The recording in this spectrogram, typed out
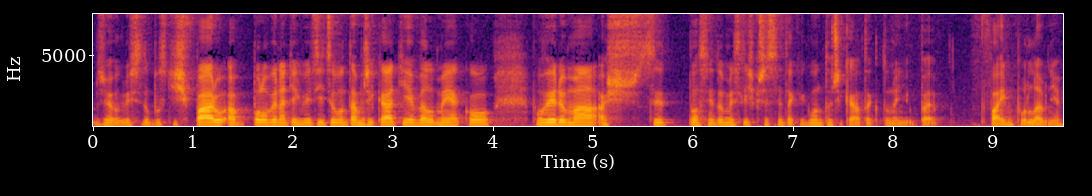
že jo, když si to pustíš v páru a polovina těch věcí, co on tam říká, ti je velmi jako povědomá, až si vlastně to myslíš přesně tak, jak on to říká, tak to není úplně fajn podle mě.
